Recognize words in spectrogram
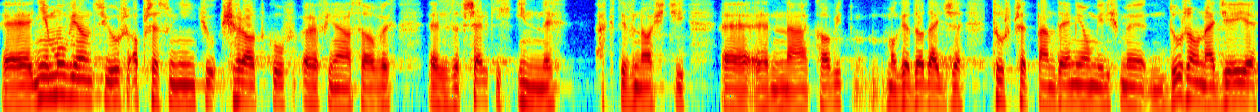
e, nie mówiąc już o przesunięciu środków finansowych ze wszelkich innych aktywności e, na COVID. Mogę dodać, że tuż przed pandemią mieliśmy dużą nadzieję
